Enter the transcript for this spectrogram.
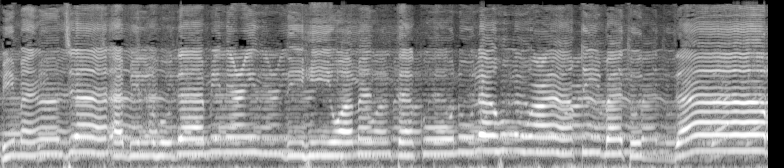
بمن جاء بالهدى من عنده ومن تكون له عاقبة الدار.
